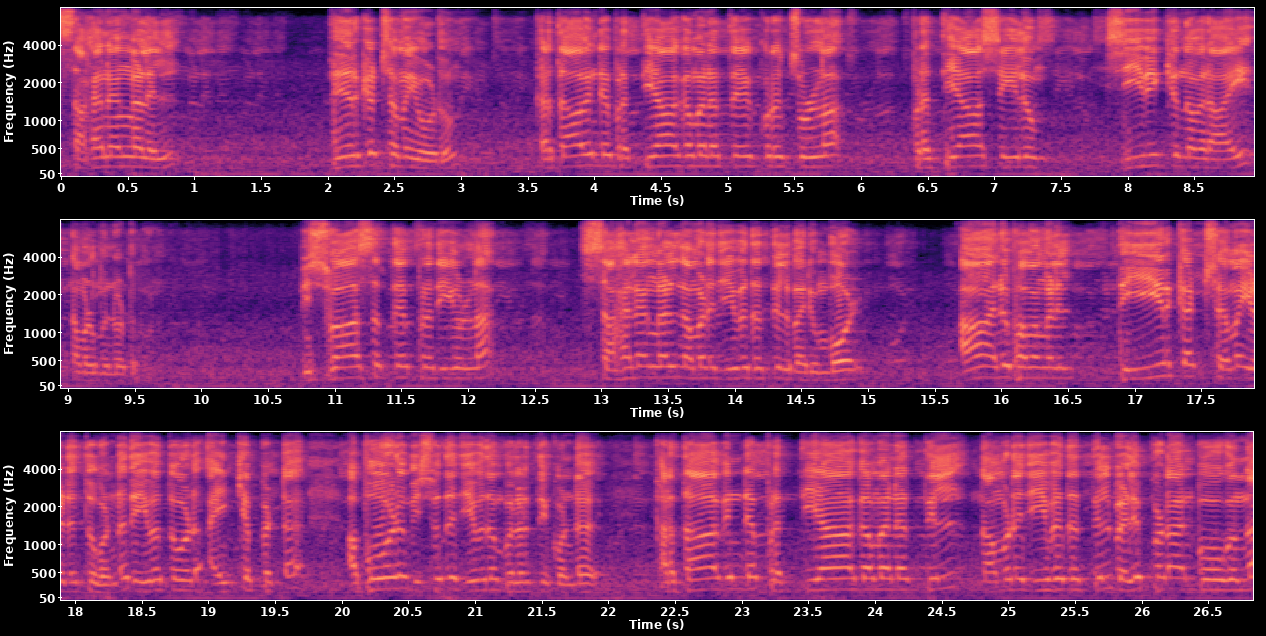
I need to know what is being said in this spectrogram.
സഹനങ്ങളിൽ ദീർഘക്ഷമയോടും കർത്താവിന്റെ പ്രത്യാഗമനത്തെ കുറിച്ചുള്ള പ്രത്യാശയിലും ജീവിക്കുന്നവരായി നമ്മൾ മുന്നോട്ട് പോകും വിശ്വാസത്തെ പ്രതിയുള്ള സഹനങ്ങൾ നമ്മുടെ ജീവിതത്തിൽ വരുമ്പോൾ ആ അനുഭവങ്ങളിൽ ദീർഘക്ഷമ എടുത്തുകൊണ്ട് ദൈവത്തോട് ഐക്യപ്പെട്ട് അപ്പോഴും വിശുദ്ധ ജീവിതം പുലർത്തിക്കൊണ്ട് കർത്താവിന്റെ പ്രത്യാഗമനത്തിൽ നമ്മുടെ ജീവിതത്തിൽ വെളിപ്പെടാൻ പോകുന്ന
